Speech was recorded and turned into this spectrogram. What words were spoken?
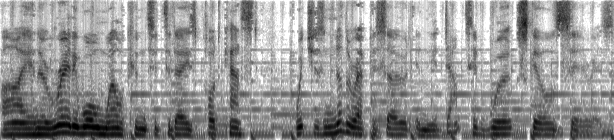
Hi, and a really warm welcome to today's podcast, which is another episode in the Adaptive Work Skills series.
